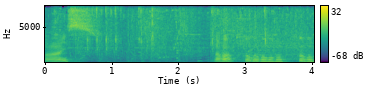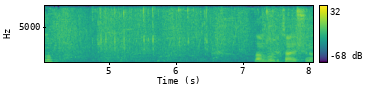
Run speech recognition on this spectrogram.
Nice. Aha. Go go go go go. Go go go. Lan vur bir tane şuna.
